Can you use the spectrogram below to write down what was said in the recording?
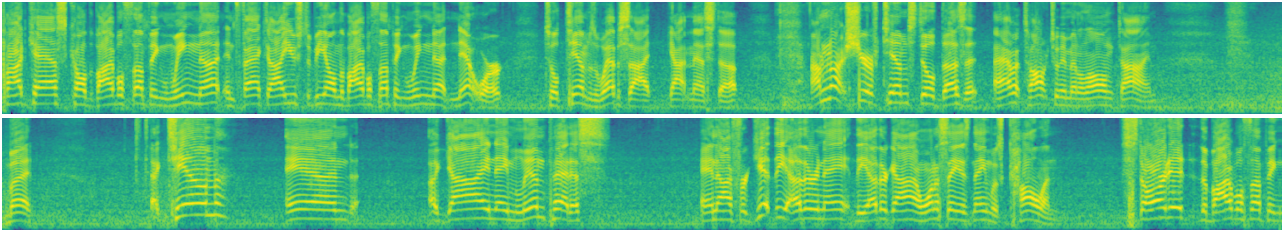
podcast called the Bible Thumping Wingnut. In fact, I used to be on the Bible Thumping Wingnut Network till Tim's website got messed up. I'm not sure if Tim still does it. I haven't talked to him in a long time. But Tim and a guy named Lynn Pettis, and I forget the other name. The other guy, I want to say his name was Colin started the Bible Thumping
